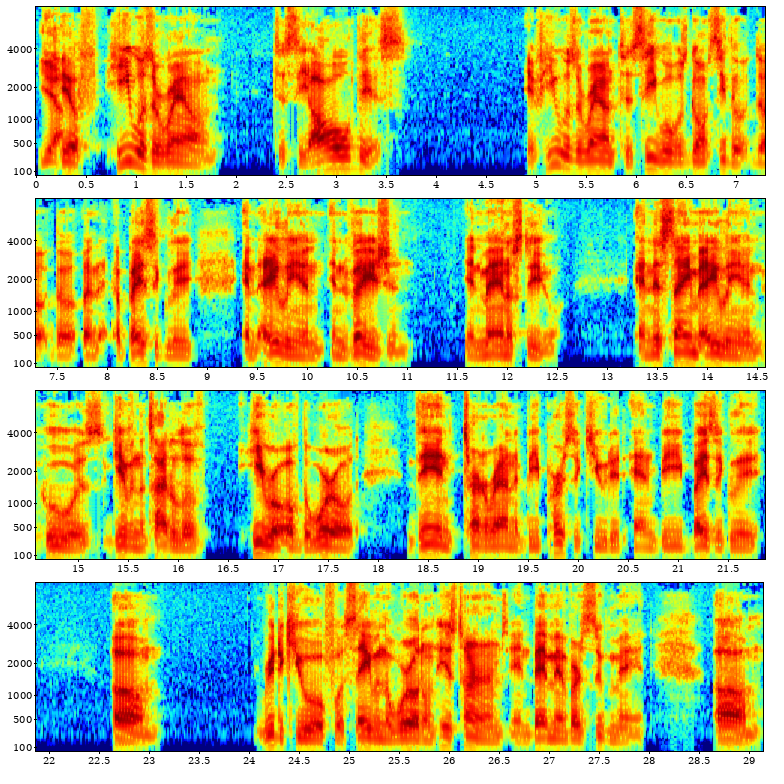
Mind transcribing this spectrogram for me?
Yeah. if he was around to see all this, if he was around to see what was going, see the the the an, uh, basically an alien invasion in Man of Steel, and this same alien who was given the title of hero of the world, then turn around and be persecuted and be basically um ridiculed for saving the world on his terms in Batman versus Superman. Um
